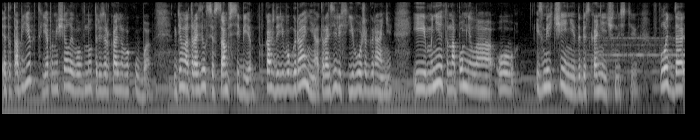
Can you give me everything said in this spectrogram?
этот объект, я помещала его внутрь зеркального куба, где он отразился сам в себе. В каждой его грани отразились его же грани. И мне это напомнило о измельчении до бесконечности, вплоть до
